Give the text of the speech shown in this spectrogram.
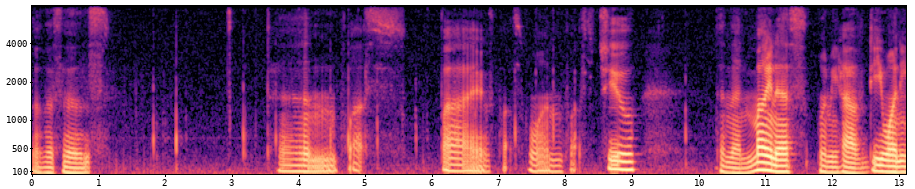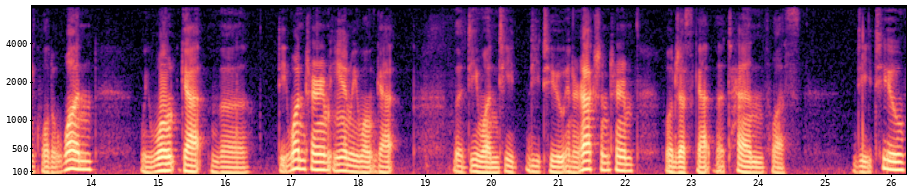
So this is 10 plus 5 plus 1 plus 2, and then minus, when we have d1 equal to 1, we won't get the d1 term, and we won't get the d1 t, d2 interaction term. We'll just get the 10 plus d2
